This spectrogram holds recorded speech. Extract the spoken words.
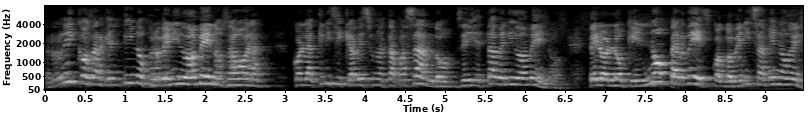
Ricos argentinos, pero venido a menos ahora. Con la crisis que a veces uno está pasando, se está venido a menos. Pero lo que no perdés cuando venís a menos es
